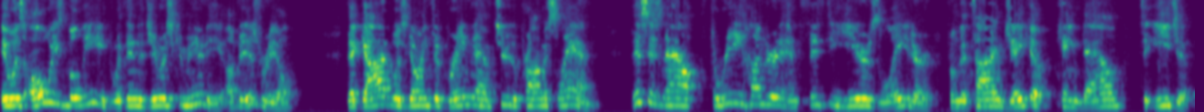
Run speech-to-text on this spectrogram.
it was always believed within the Jewish community of Israel that God was going to bring them to the promised land. This is now 350 years later from the time Jacob came down to Egypt.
